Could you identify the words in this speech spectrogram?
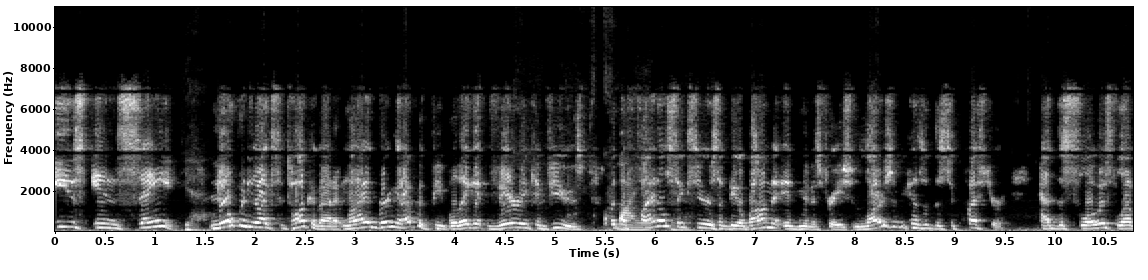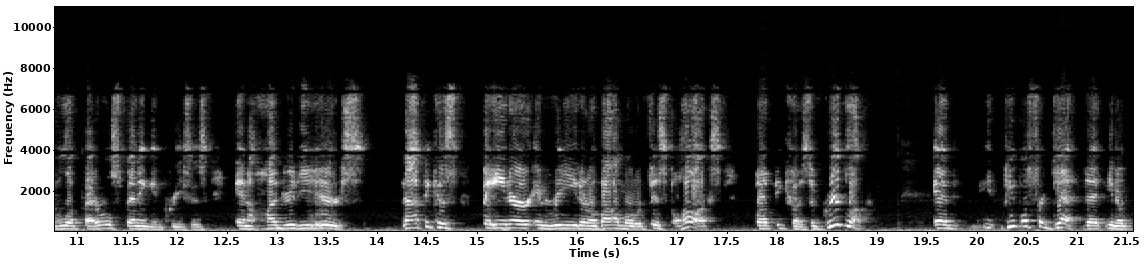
is insane. Yeah. Nobody likes to talk about it. And when I bring it up with people, they get very confused. but the final yeah. six years of the Obama administration, largely because of the sequester, had the slowest level of federal spending increases in 100 years. Not because Boehner and Reid and Obama were fiscal hawks, but because of gridlock. And people forget that, you know,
